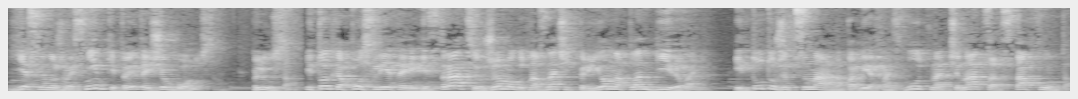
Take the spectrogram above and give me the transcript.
Если нужны снимки, то это еще бонусом плюсом. И только после этой регистрации уже могут назначить прием на пломбирование. И тут уже цена на поверхность будет начинаться от 100 фунтов.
